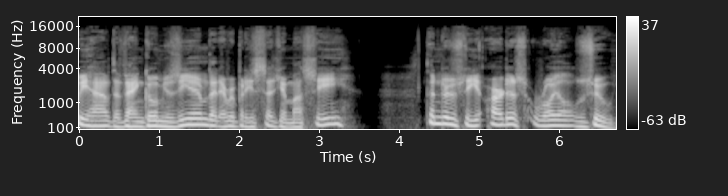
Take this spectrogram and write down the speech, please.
We have the Van Gogh Museum that everybody says you must see. Then there's the Artis Royal Zoo.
